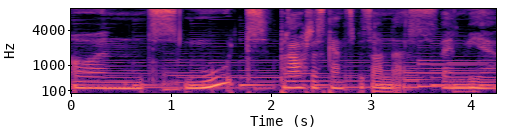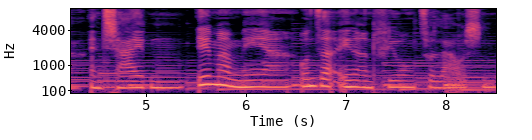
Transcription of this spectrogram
Und Mut braucht es ganz besonders, wenn wir entscheiden, immer mehr unserer inneren Führung zu lauschen,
